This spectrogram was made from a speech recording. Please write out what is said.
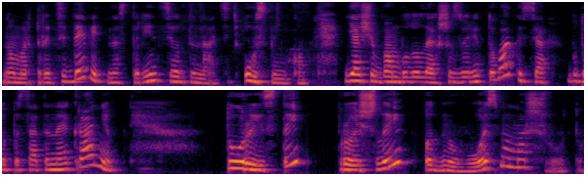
номер 39 на сторінці 11. Усненько. Я, щоб вам було легше зорієнтуватися, буду писати на екрані. Туристи пройшли 1 восьму маршруту,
